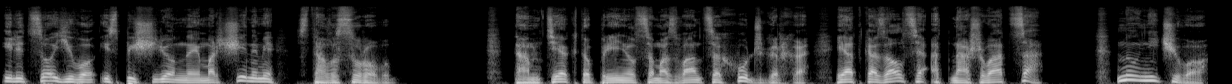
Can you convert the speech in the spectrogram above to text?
и лицо его, испещренное морщинами, стало суровым. «Там те, кто принял самозванца Худжгарха и отказался от нашего отца. Ну, ничего,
